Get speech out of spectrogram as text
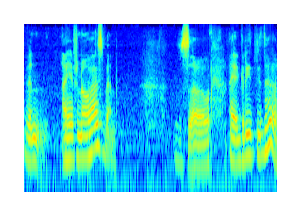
when I have no husband? So I agreed with her.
